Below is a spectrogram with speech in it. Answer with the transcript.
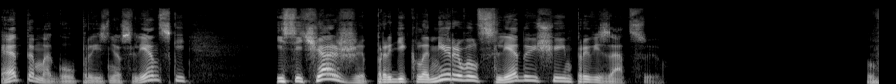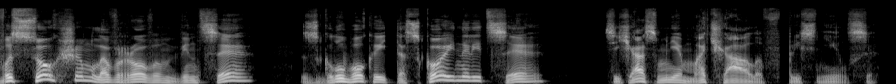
Это могу, — произнес Ленский, и сейчас же продекламировал следующую импровизацию. В высохшем лавровом венце С глубокой тоской на лице Сейчас мне Мочалов приснился.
